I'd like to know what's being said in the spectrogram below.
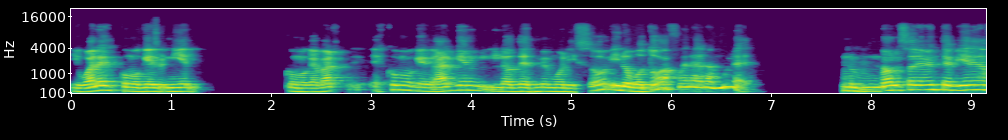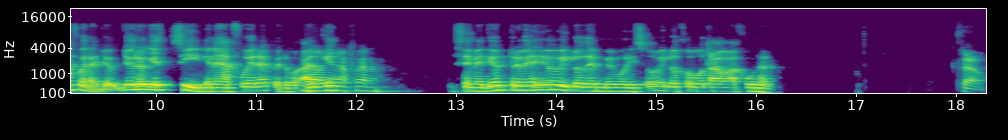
Igual es como que ni el, como que aparte, es como que alguien lo desmemorizó y lo botó afuera de las murallas. No, necesariamente viene de afuera. Yo, yo creo que sí, viene de afuera, pero alguien se metió entre medio y lo desmemorizó y lo dejó botado bajo un árbol. Claro,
